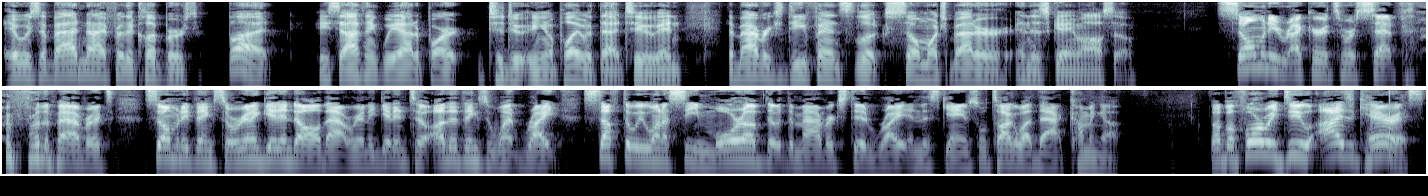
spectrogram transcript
it was a bad night for the Clippers, but he said, I think we had a part to do, you know, play with that too. And the Mavericks defense looks so much better in this game also. So many records were set for the Mavericks. So many things. So we're going to get into all that. We're going to get into other things that went right, stuff that we want to see more of that the Mavericks did right in this game. So we'll talk about that coming up. But before we do, Isaac Harris.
